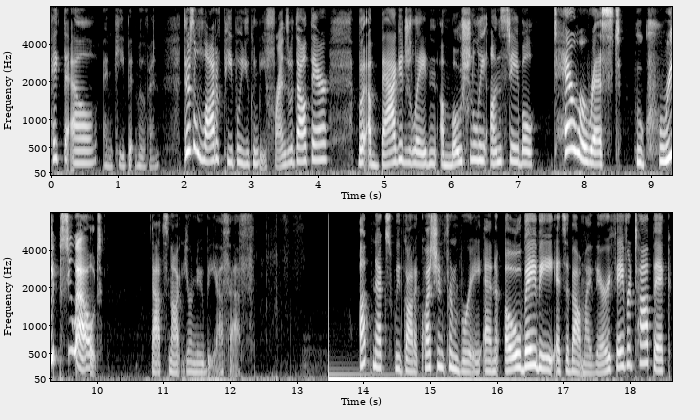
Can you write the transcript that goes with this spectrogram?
take the L and keep it moving. There's a lot of people you can be friends with out there, but a baggage laden, emotionally unstable terrorist who creeps you out, that's not your new BFF. Up next, we've got a question from Brie, and oh baby, it's about my very favorite topic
